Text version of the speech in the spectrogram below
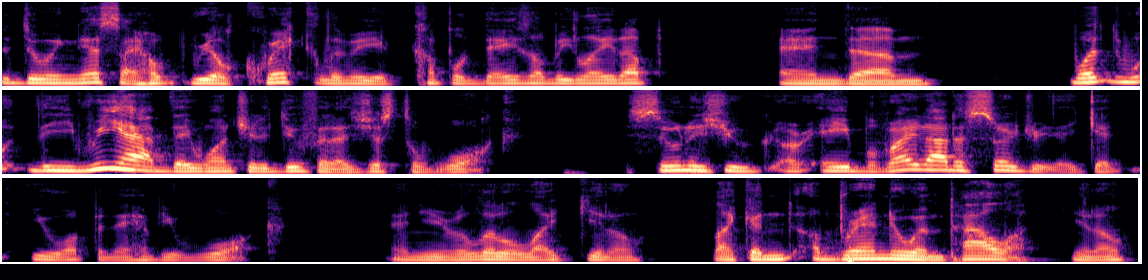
to doing this. I hope real quick, maybe a couple of days I'll be laid up. And um, what, what the rehab they want you to do for that is just to walk. As soon as you are able, right out of surgery, they get you up and they have you walk, and you're a little like you know, like a, a brand new Impala, you know.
